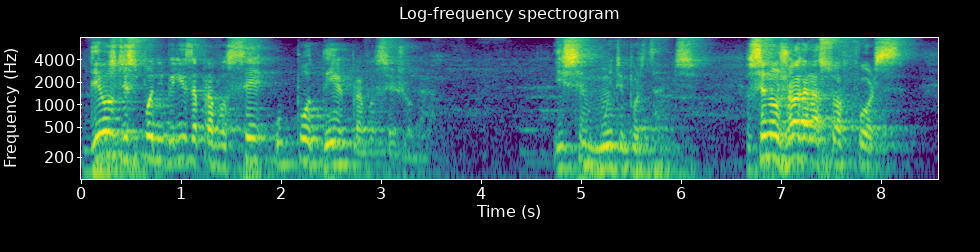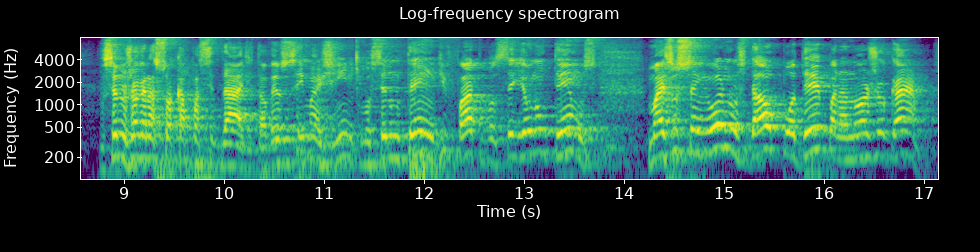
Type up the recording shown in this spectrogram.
Deus disponibiliza para você o poder para você jogar. Isso é muito importante. Você não joga na sua força, você não joga na sua capacidade. Talvez você imagine que você não tem, de fato você e eu não temos, mas o Senhor nos dá o poder para nós jogarmos.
